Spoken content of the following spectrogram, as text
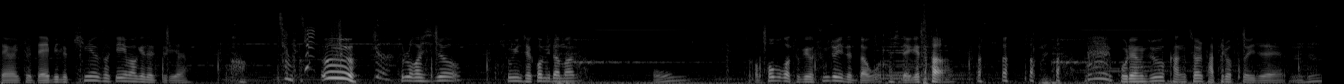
내가 이거 내비를 키면서 게임하게 될 줄이야. 으! 절로 가시죠. 종이는 제 겁니다만. 오. 잠깐 퍼브가 두 개가 충전이 된다고? 다시 네 개다. 고량주, 강철 다 필요 없어 이제. 음흠.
